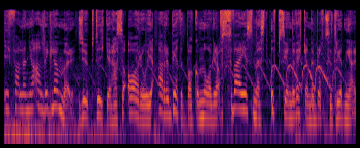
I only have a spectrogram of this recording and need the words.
I fallen jag aldrig glömmer djupdyker Hasse Aro i arbetet bakom några av Sveriges mest uppseendeväckande brottsutredningar.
